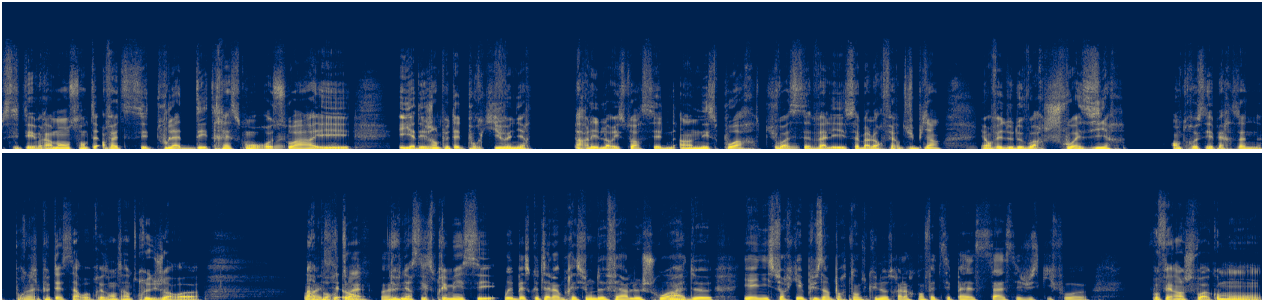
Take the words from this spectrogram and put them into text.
c'était vraiment on sentait en fait c'est tout la détresse qu'on reçoit et et il y a des gens peut-être pour qui venir parler de leur histoire c'est un espoir, tu vois, Mm. ça va les ça va leur faire du bien et en fait de devoir choisir entre ces personnes pour Ouais. qui peut-être ça représente un truc genre euh, Ouais, important ouais, de venir s'exprimer, c'est Oui, parce que tu as l'impression de faire le choix de. Il y a une histoire qui est plus importante qu'une autre, alors qu'en fait, c'est pas ça, c'est juste qu'il faut. euh, faut faire un choix comme on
